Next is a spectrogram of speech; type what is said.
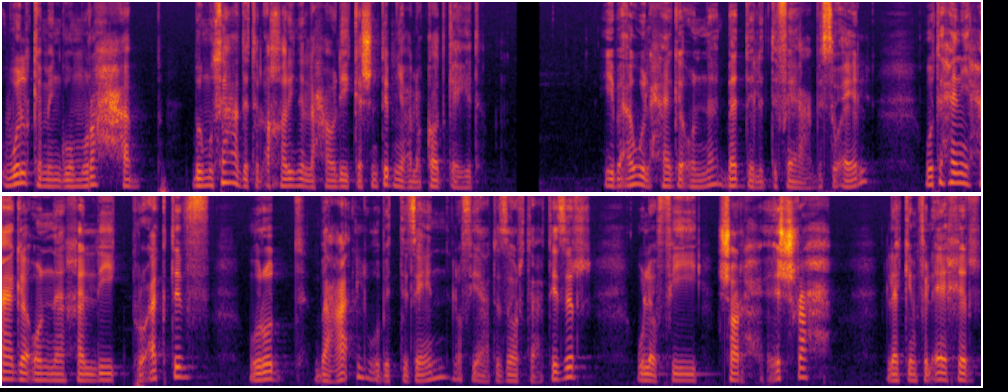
ويلكمينج ومرحب بمساعدة الآخرين اللي حواليك عشان تبني علاقات جيدة. يبقى أول حاجة قلنا بدل الدفاع بسؤال وتاني حاجة قلنا خليك برواكتيف ورد بعقل وباتزان. لو في اعتذار تعتذر ولو في شرح اشرح. لكن في الآخر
